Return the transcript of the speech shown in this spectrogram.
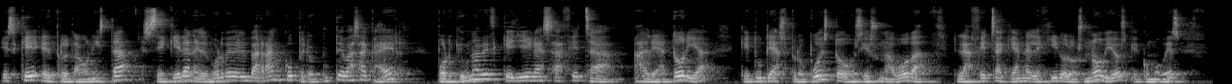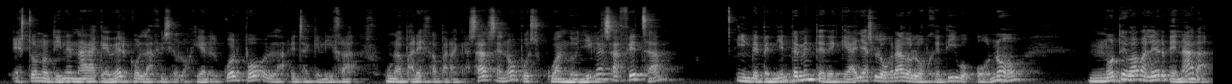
Es que el protagonista se queda en el borde del barranco, pero tú te vas a caer. Porque una vez que llega esa fecha aleatoria que tú te has propuesto, o si es una boda, la fecha que han elegido los novios, que como ves esto no tiene nada que ver con la fisiología del cuerpo, la fecha que elija una pareja para casarse, ¿no? Pues cuando llega esa fecha, independientemente de que hayas logrado el objetivo o no, no te va a valer de nada,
